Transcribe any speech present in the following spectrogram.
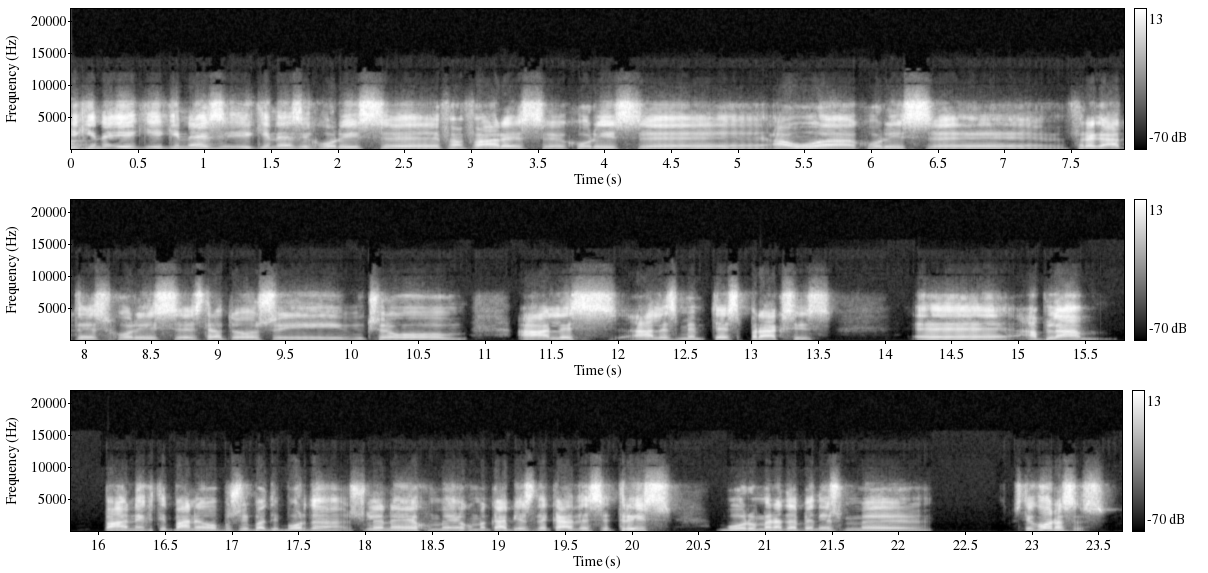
Οι, Κινέ, οι, Κινέζοι, οι Κινέζοι χωρίς ε, φανφάρες, ε, χωρίς ε, αούα, χωρίς ε, φρεγάτες, χωρίς ε, στρατός ή ξέρω εγώ, άλλες, άλλες μεπτές πράξεις, ε, απλά πάνε, χτυπάνε όπως είπα την πόρτα, σου λένε έχουμε, έχουμε κάποιες δεκάδες σε τρεις, μπορούμε να τα επενδύσουμε στη χώρα σας.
